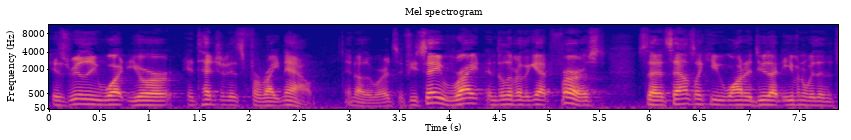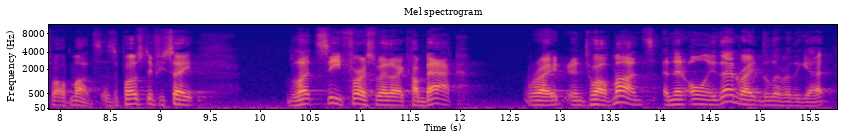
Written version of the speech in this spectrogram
is really what your intention is for right now. In other words, if you say write and deliver the get first, so that it sounds like you want to do that even within the 12 months, as opposed to if you say, let's see first whether I come back, right, in 12 months, and then only then write and deliver the get.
